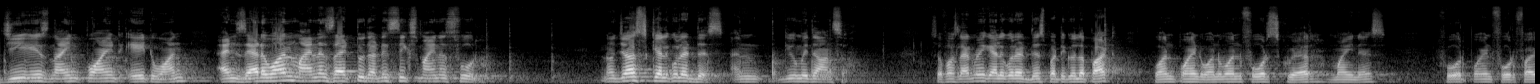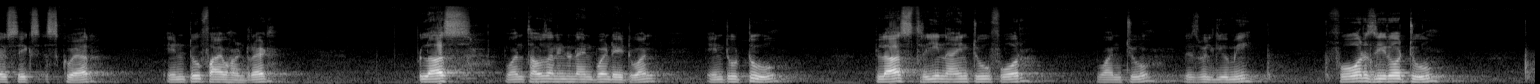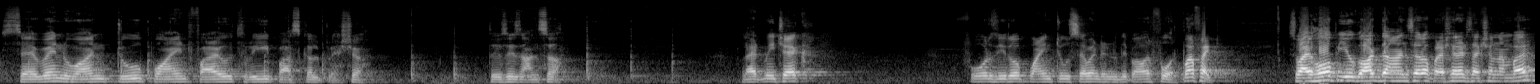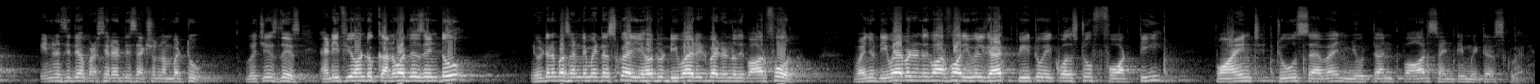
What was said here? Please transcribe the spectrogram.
G is 9.81 and Z1 minus Z2 that is 6 minus 4 now just calculate this and give me the answer. So first let me calculate this particular part 1.114 square minus 4.456 square into 500 plus 1000 into 9.81 into 2 plus 392412 this will give me 402 712.53 pascal pressure. This is answer. Let me check. 40.27 into the power 4 perfect. So i hope you got the answer of pressure at section number intensity of pressure at the section number 2 which is this. And if you want to convert this into Newton per centimeter square, you have to divide it by 10 to the power 4. When you divide by 10 to the power 4, you will get P2 equals to 40.27 Newton per centimeter square.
